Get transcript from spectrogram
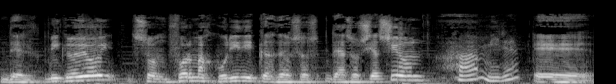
del micro de hoy, son formas jurídicas de, aso- de asociación, Ah, mire. eh,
